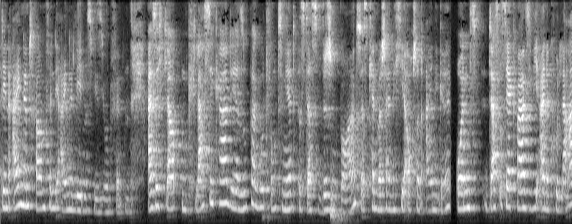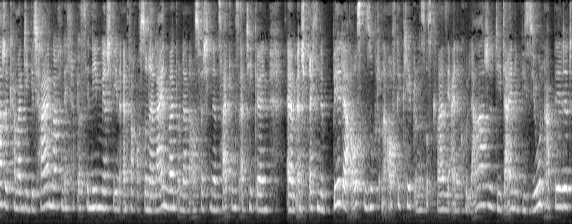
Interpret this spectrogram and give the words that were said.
den eigenen Traum finden, die eigene Lebensvision finden. Also ich glaube, ein Klassiker, der super gut funktioniert, ist das Vision Board. Das kennen wahrscheinlich hier auch schon einige. Und das ist ja quasi wie eine Collage, kann man digital machen. Ich habe das hier neben mir stehen, einfach auf so einer Leinwand und dann aus verschiedenen Zeitungsartikeln ähm, entsprechende Bilder ausgesucht und aufgeklebt. Und es ist quasi eine Collage, die deine Vision abbildet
